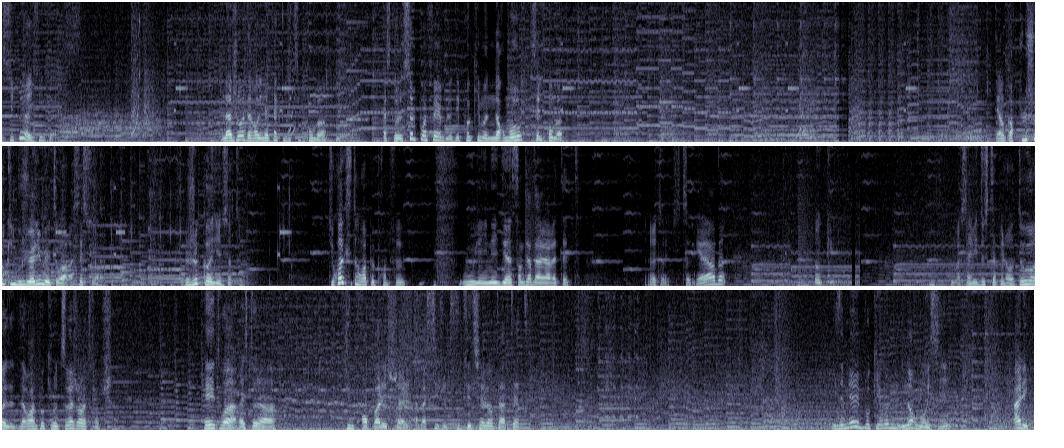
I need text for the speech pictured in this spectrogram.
Super efficace. La joie d'avoir une attaque de type combat. Parce que le seul point faible des Pokémon normaux, c'est le combat. T'es encore plus chaud qu'une bougie allumée, toi. Ah, c'est sûr. Je cogne, surtout. Tu crois que cet endroit peut prendre feu? Ouh, il y a une idée incendiaire derrière la tête. Attendez, petite sauvegarde. Ok. Bon, ça évite de se taper le retour et d'avoir un Pokémon sauvage dans la tronche. Et toi, reste là. Tu ne prends pas l'échelle. Ah bah si, je vais te foutre l'échelle dans ta tête. Ils aiment bien les Pokémon normaux ici. Allez.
